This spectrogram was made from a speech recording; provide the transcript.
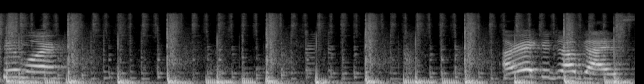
Two more. All right, good job, guys.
